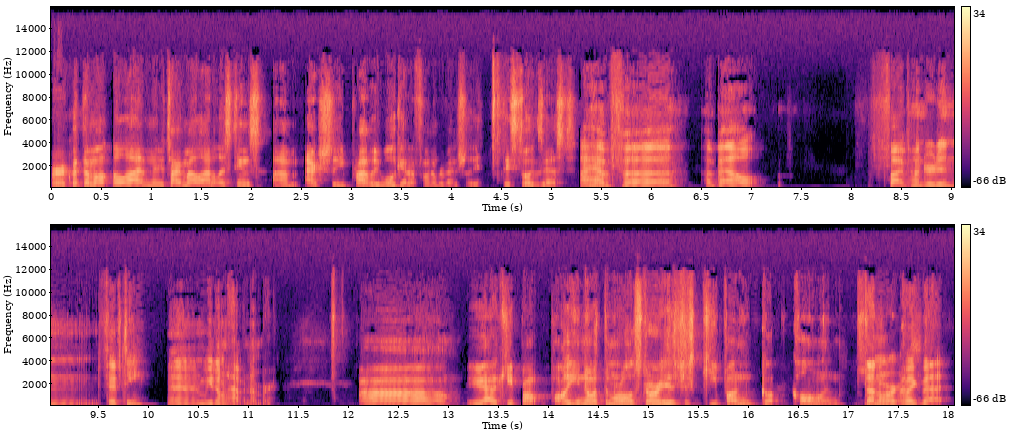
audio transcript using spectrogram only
work with them a, a lot and you're talking about a lot of listings, um, actually, you probably will get a phone number eventually. They still exist. i have uh about 550 and we don't have a number Oh, you got to keep on, Paul. You know what the moral of the story is? Just keep on go- calling. it doesn't work like that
